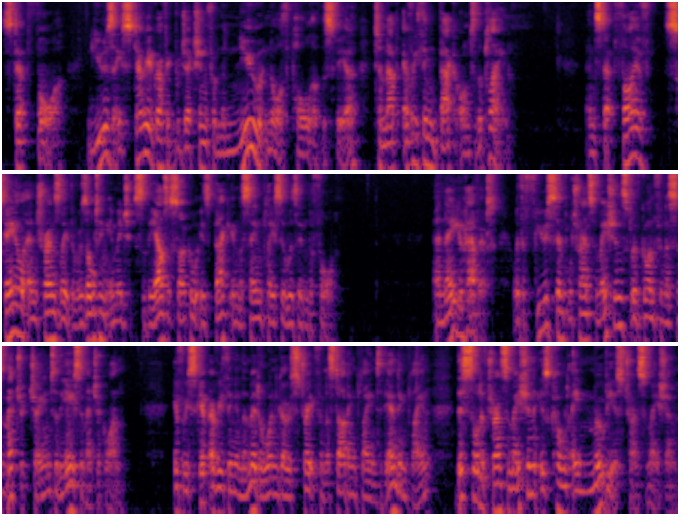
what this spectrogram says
Step 4. Use a stereographic projection from the new north pole of the sphere to map everything back onto the plane. And step 5. Scale and translate the resulting image so the outer circle is back in the same place it was in before. And there you have it. With a few simple transformations, we've gone from the symmetric chain to the asymmetric one. If we skip everything in the middle and go straight from the starting plane to the ending plane, this sort of transformation is called a Mobius transformation.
